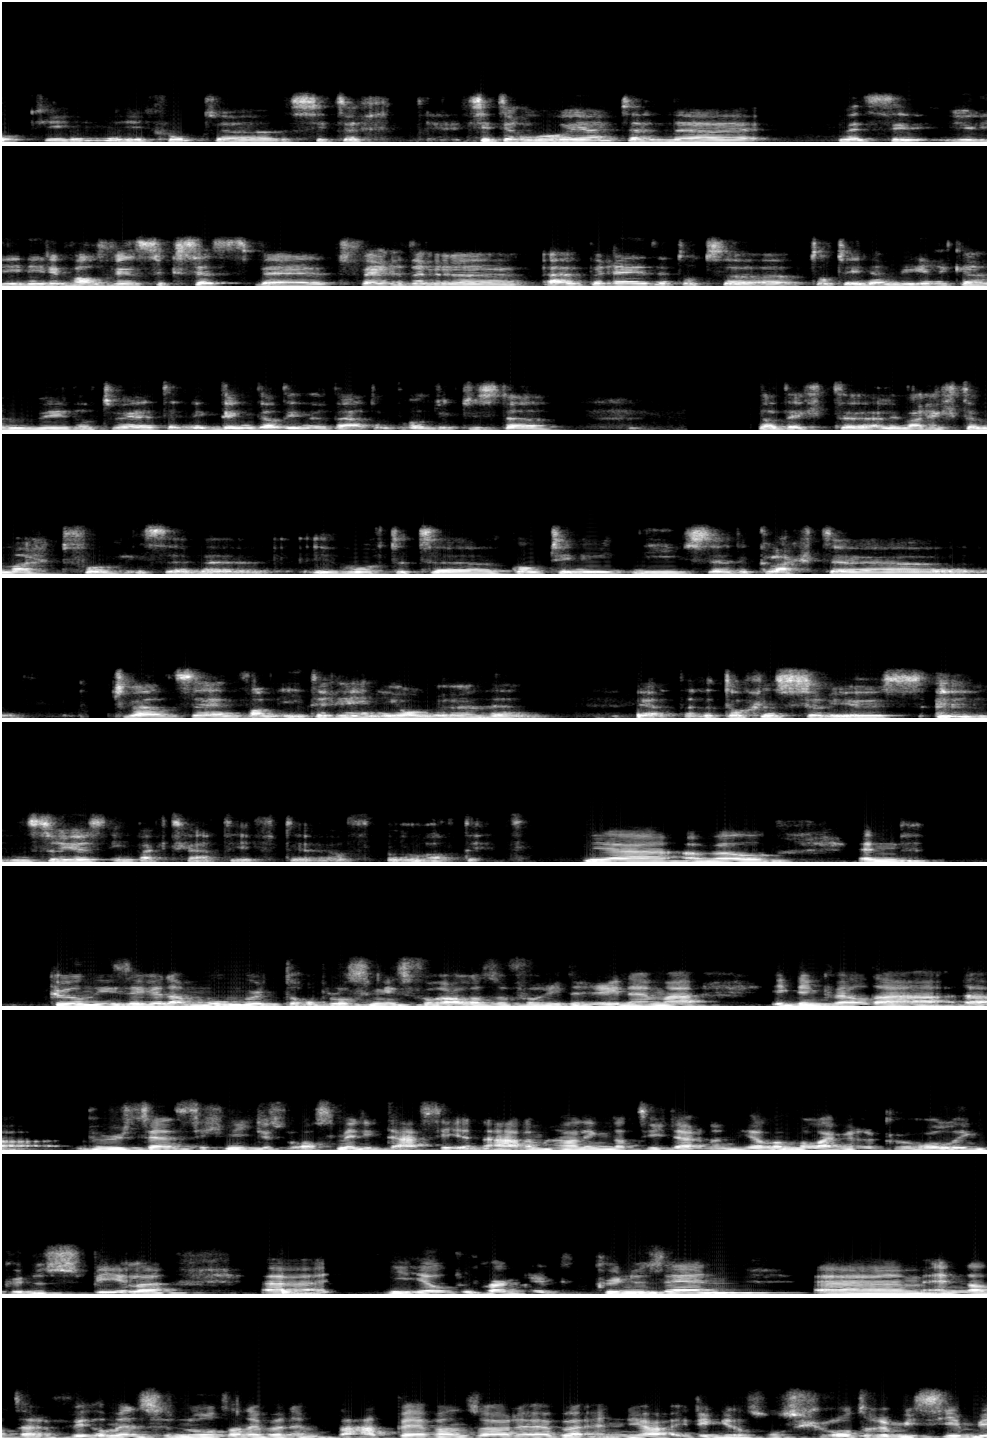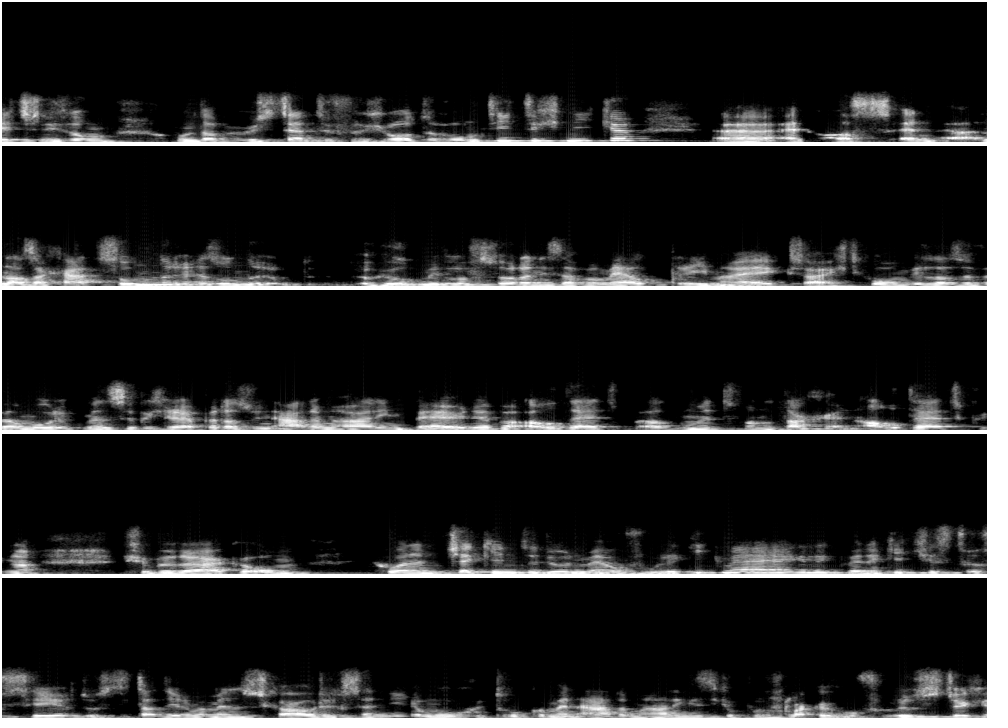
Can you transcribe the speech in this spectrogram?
Oké, heel goed. Uh, het ziet er, ziet er mooi uit. En uh, wens jullie in ieder geval veel succes bij het verder uh, uitbreiden tot, tot in Amerika en wereldwijd. En ik denk dat inderdaad een product is dat, dat echt, uh, waar echt een markt voor is. Hè. Je hoort het continu in het nieuws, hè. de klachten het welzijn van iedereen, jongeren. En ja, dat het toch een serieus, een serieus impact gaat heeft, eh, of nog altijd. Ja, wel. En ik wil niet zeggen dat Moonbird de oplossing is voor alles of voor iedereen, hè, maar ik denk wel dat, dat bewustzijnstechnieken zoals meditatie en ademhaling, dat die daar een hele belangrijke rol in kunnen spelen. Uh, die heel toegankelijk kunnen zijn. Um, en dat daar veel mensen nood aan hebben en baat bij van zouden hebben. En ja, ik denk dat onze grotere missie een beetje is om, om dat bewustzijn te vergroten rond die technieken. Uh, en, als, en, en, als dat gaat zonder, hè, zonder hulpmiddel of zo, dan is dat voor mij ook prima. Hè. Ik zou echt gewoon willen dat zoveel mogelijk mensen begrijpen dat ze hun ademhaling bij hun hebben, altijd op elk moment van de dag en altijd kunnen gebruiken om gewoon een check-in te doen met hoe voel ik me eigenlijk? Ben ik gestresseerd? Hoe zit dat hier met mijn schouders? Zijn die omhoog getrokken? Mijn ademhaling is die oppervlakkig of rustig?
